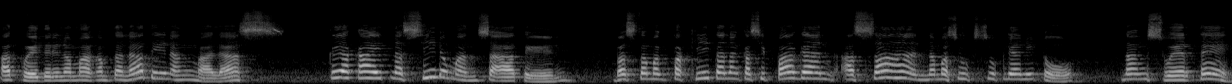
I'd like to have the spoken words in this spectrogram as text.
at pwede rin na makamta natin ang malas. Kaya kahit na sino man sa atin, basta magpakita ng kasipagan, asahan na masusuklian ito ng swerte.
